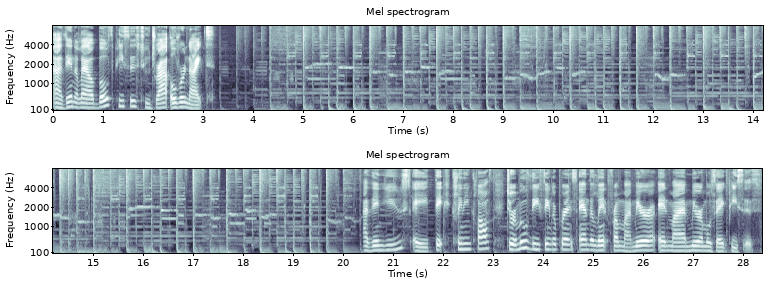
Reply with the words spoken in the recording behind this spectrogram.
I then allow both pieces to dry overnight. I then used a thick cleaning cloth to remove the fingerprints and the lint from my mirror and my mirror mosaic pieces.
